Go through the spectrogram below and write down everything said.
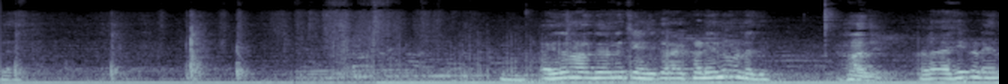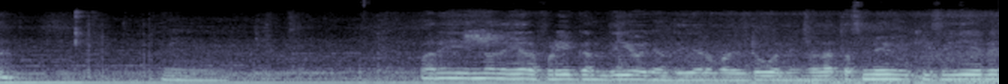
ਲੈ। ਇਹਦੇ ਨਾਲ ਦੇ ਉਹਨੇ ਚੇਂਜ ਕਰਾਏ ਖੜੇ ਨਾ ਹੁਣ ਜੀ ਹਾਂਜੀ। ਹਣਾ ਇਹੀ ਖੜੇ ਨਾ? ਪਰ ਇਹਨਾਂ ਦੇ ਯਾਰ ਬੜੀ ਗੰਦੀ ਹੋ ਜਾਂਦੀ ਯਾਰ ਵਾਈਟ ਹੋ ਜਾਂਦੀ ਮੈਂ ਤਸਮੀ ਵੀ ਸੀ ਇਹਦੇ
